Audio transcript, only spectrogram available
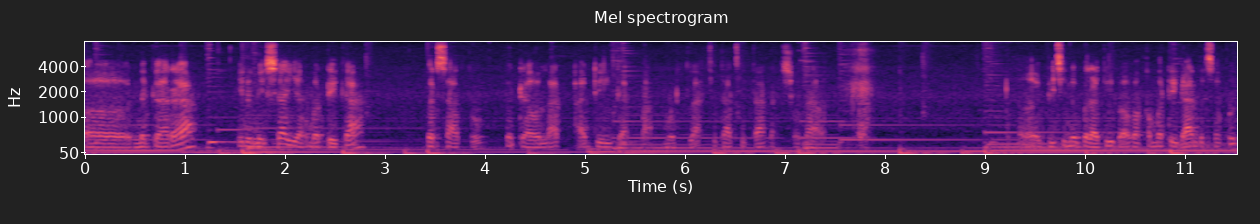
uh, negara Indonesia yang merdeka bersatu berdaulat adil dan makmur. Cita-cita nasional di sini berarti bahwa kemerdekaan tersebut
